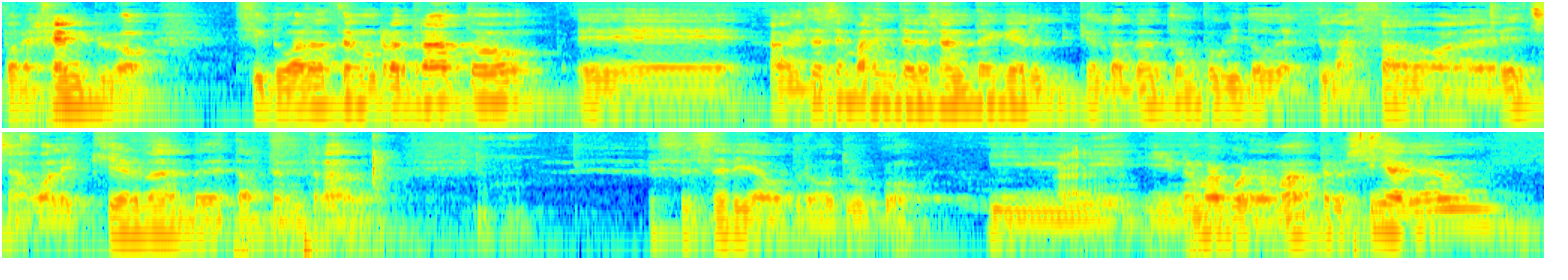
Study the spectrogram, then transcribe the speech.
Por ejemplo, si tú vas a hacer un retrato, eh, a veces es más interesante que el, que el retrato esté un poquito desplazado a la derecha o a la izquierda en vez de estar centrado. Ese sería otro truco. Y, y, no me acuerdo más, pero sí, había un...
